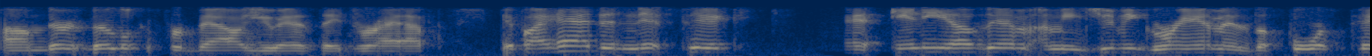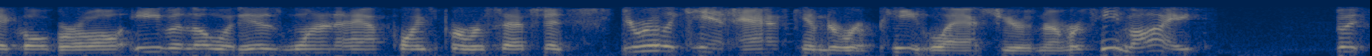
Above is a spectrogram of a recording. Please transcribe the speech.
Um, they're they're looking for value as they draft. If I had to nitpick at any of them, I mean Jimmy Graham is the fourth pick overall, even though it is one and a half points per reception. You really can't ask him to repeat last year's numbers. He might, but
